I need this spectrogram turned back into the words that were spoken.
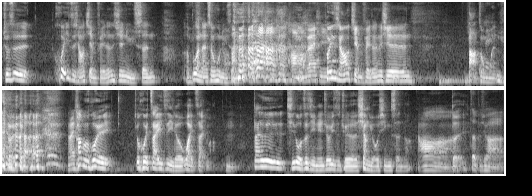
就是会一直想要减肥的那些女生，啊，不管男生或女生，好，没关系，会一直想要减肥的那些大众们，对，他们会就会在意自己的外在嘛，嗯，但是其实我这几年就一直觉得相由心生啊，啊，对，这不句话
